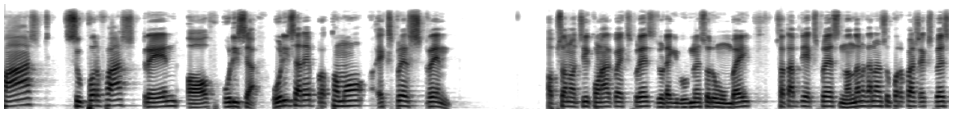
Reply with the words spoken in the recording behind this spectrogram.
first superfast train of Odisha ଓଡ଼ିଶାରେ ପ୍ରଥମ ଏକ୍ସପ୍ରେସ୍ ଟ୍ରେନ୍ ଅପସନ୍ ଅଛି କୋଣାର୍କ ଏକ୍ସପ୍ରେସ୍ ଯେଉଁଟାକି ଭୁବନେଶ୍ୱରରୁ Mumbai Shatabdi express Nandankanan superfast express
